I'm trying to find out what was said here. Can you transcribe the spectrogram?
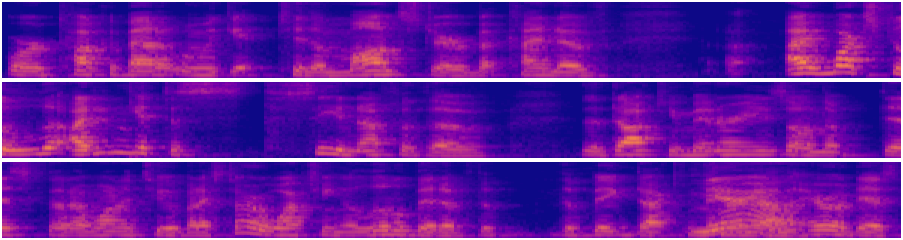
or talk about it when we get to the monster, but kind of I watched a li- I didn't get to, s- to see enough of the the documentaries on the disc that I wanted to, but I started watching a little bit of the the big documentary on the Arrow disc,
